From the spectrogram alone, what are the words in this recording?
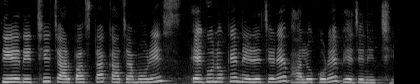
দিয়ে দিচ্ছি চার পাঁচটা কাঁচামরিচ। এগুলোকে নেড়ে চেড়ে ভালো করে ভেজে নিচ্ছি।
